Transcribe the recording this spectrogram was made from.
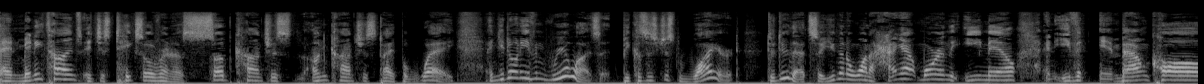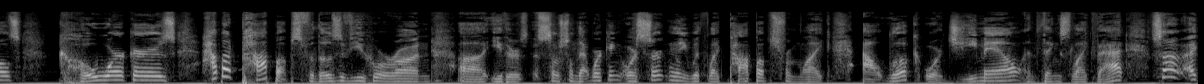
And many times it just takes over in a subconscious, unconscious type of way. And you don't even realize it because it's just wired to do that. So you're going to want to hang out more in the email and even inbound calls, coworkers. How about pop-ups for those of you who are on uh, either social networking or certainly with like pop-ups from like Outlook or Gmail and things like that. So I,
